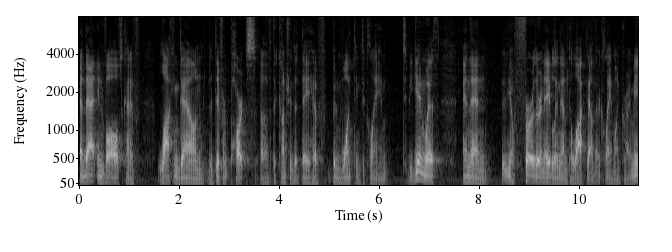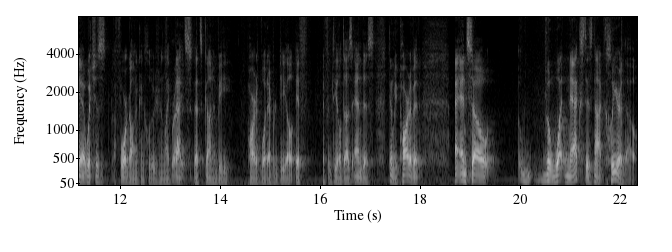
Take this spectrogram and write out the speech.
and that involves kind of locking down the different parts of the country that they have been wanting to claim to begin with, and then you know, further enabling them to lock down their claim on Crimea, which is a foregone conclusion. Like right. that's that's going to be part of whatever deal, if if a deal does end this, going to be part of it. And so, the what next is not clear though.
